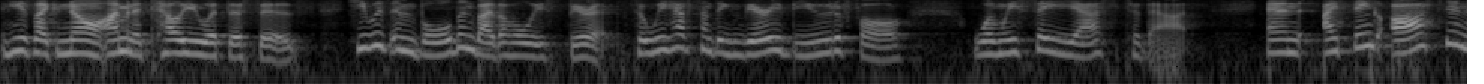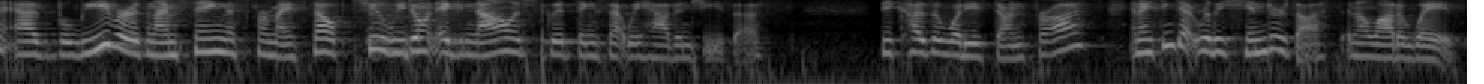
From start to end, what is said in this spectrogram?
And he's like, No, I'm going to tell you what this is. He was emboldened by the Holy Spirit. So we have something very beautiful when we say yes to that. And I think often as believers, and I'm saying this for myself too, we don't acknowledge the good things that we have in Jesus because of what he's done for us. And I think that really hinders us in a lot of ways.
